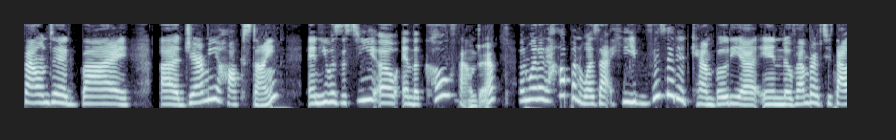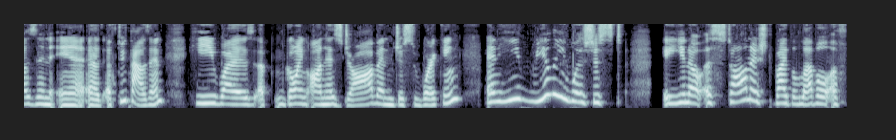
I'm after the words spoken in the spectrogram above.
founded by uh, Jeremy Hockenstein, and he was the CEO and the co-founder. And what had happened was that he visited Cambodia in November of 2000 and, uh, of 2000. He was uh, going on his job and just working, and he really was just you know, astonished by the level of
